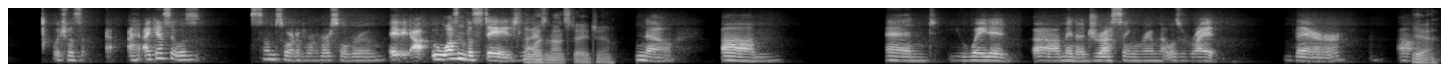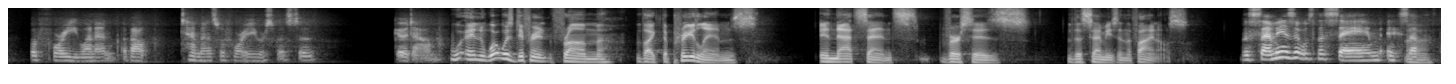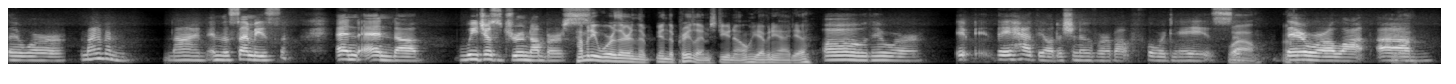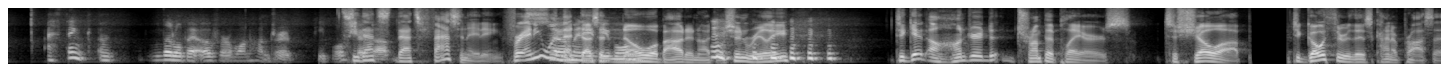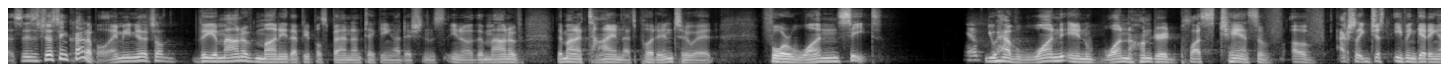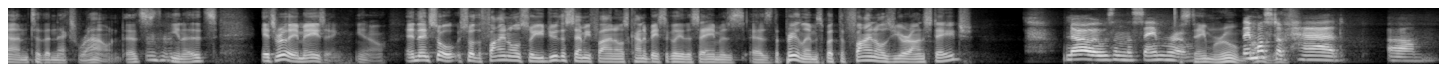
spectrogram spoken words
which was, I, I guess it was some sort of rehearsal room. It, uh, it wasn't the stage. It wasn't on stage, yeah. No. Um, and you waited um, in a dressing room that was right there um, Yeah. before you went in, about 10 minutes before you were supposed to go down. And what was different from like the prelims in that sense versus the semis and the finals? The semis, it was the same, except Uh-huh. there were, it might have been nine in the semis. And, and, uh, we just drew numbers. How many were there in the in the prelims? Do you know? You have any idea? Oh, there were. It, they had the audition over about four days. so wow. There were a lot. Yeah. Um, I think a little bit over 100 people. See, that's up. that's fascinating for anyone So that doesn't people. know about an audition. Really, to get a hundred trumpet players to show up to go through this kind of process is just incredible. I mean, it's a, the amount of money that people spend on taking auditions. You know, the amount of the amount of time that's put into it for one seat. Yep. You have one in 100 plus chance of of actually just even getting on to the next round. It's Mhm. you know, it's it's really amazing, you know. And then so so the finals, so you do the semifinals kind of basically the same as as the prelims, but the finals you're on stage, no, it was in the same room. same room. They Oh must have had um,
